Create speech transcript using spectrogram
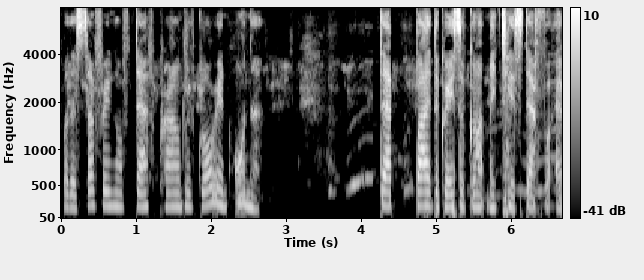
for the suffering of death crowned with glory and honor that by the grace of God may taste death forever.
